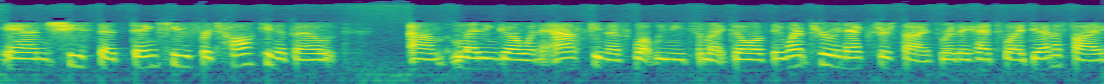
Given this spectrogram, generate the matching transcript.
And she said thank you for talking about um, letting go and asking us what we need to let go of. They went through an exercise where they had to identify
